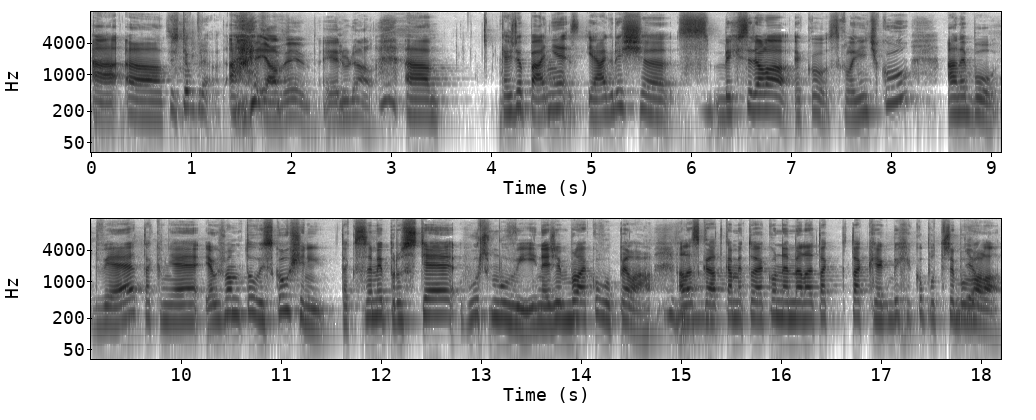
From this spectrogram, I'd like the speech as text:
A, a, Jsi dobrá. a já vím, jedu dál. A, Každopádně, já když eh, bych si dala jako skleničku, anebo dvě, tak mě, já už mám to vyzkoušený, tak se mi prostě hůř mluví, ne, že by byla jako opilá, mm. ale zkrátka mi to jako nemele tak, tak, jak bych jako potřebovala.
